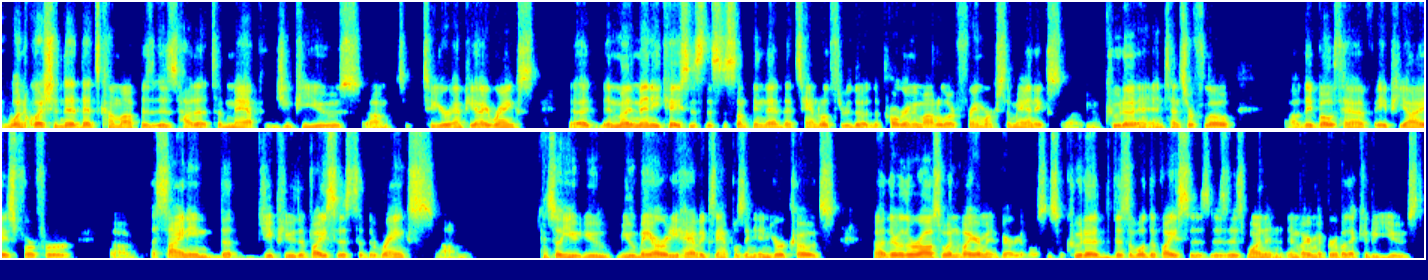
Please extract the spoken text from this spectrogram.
one question that, that's come up is, is how to, to map GPUs um, to, your MPI ranks. Uh, in many cases, this is something that, that's handled through the, the programming model or framework semantics, uh, you know, CUDA and, and TensorFlow. Uh, they both have APIs for, for uh, assigning the GPU devices to the ranks. Um, and so you, you, you may already have examples in, in your codes. Uh, there, there are also environment variables. And so CUDA visible devices is, is one environment variable that could be used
